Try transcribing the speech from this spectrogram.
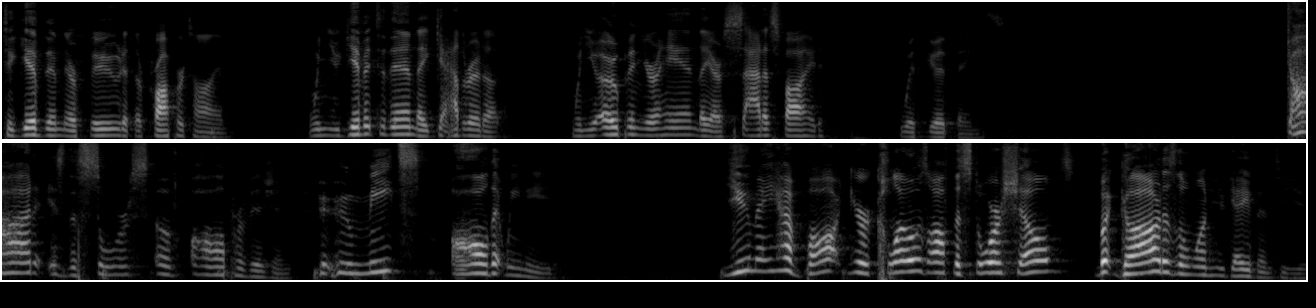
to give them their food at the proper time. When you give it to them, they gather it up. When you open your hand, they are satisfied with good things. God is the source of all provision, who, who meets all that we need. You may have bought your clothes off the store shelves, but God is the one who gave them to you.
